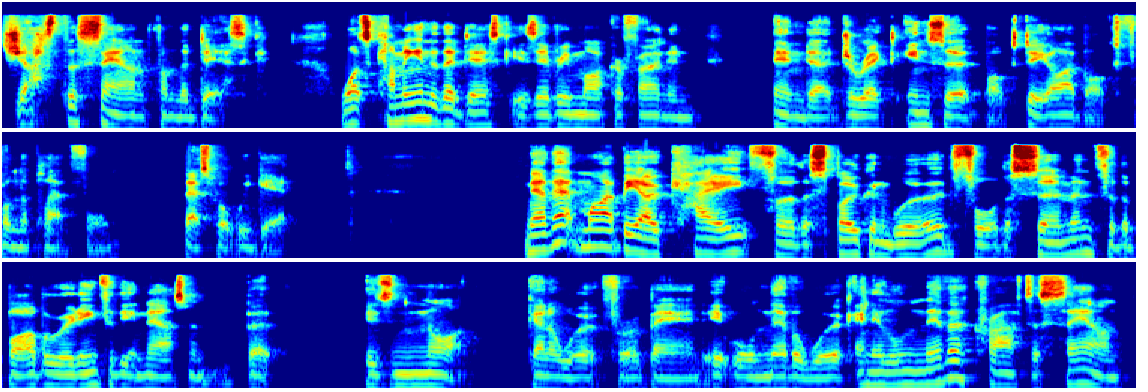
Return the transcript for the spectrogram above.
Just the sound from the desk. What's coming into the desk is every microphone and and uh, direct insert box, DI box from the platform. That's what we get. Now, that might be okay for the spoken word, for the sermon, for the Bible reading, for the announcement, but is not going to work for a band. It will never work. And it'll never craft a sound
